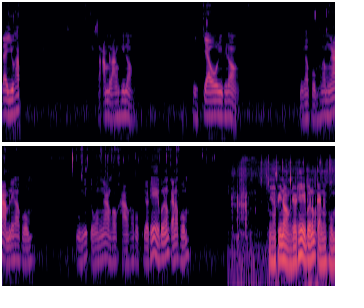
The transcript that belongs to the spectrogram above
ได้อยู่ครับสามหลังพี่น้องดีเจลนี่พี่น้อง นี่ครับผมงามๆเลยครับผมกุ้งนี่ตัวงามๆขาวๆครับผมเดี๋ยวเท่เบิ้งน้ำกันครับผมนี่ครับพี่น้องเดี๋ยวเท่เบิ้งน้ำกันครับผม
